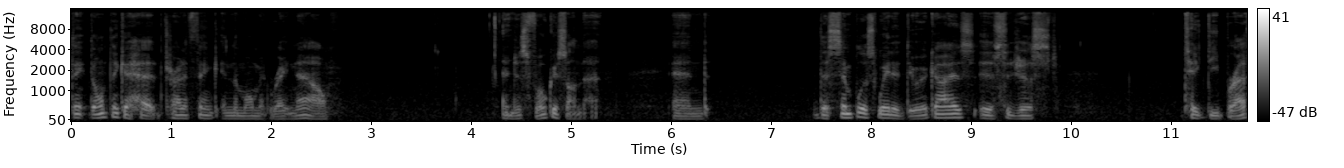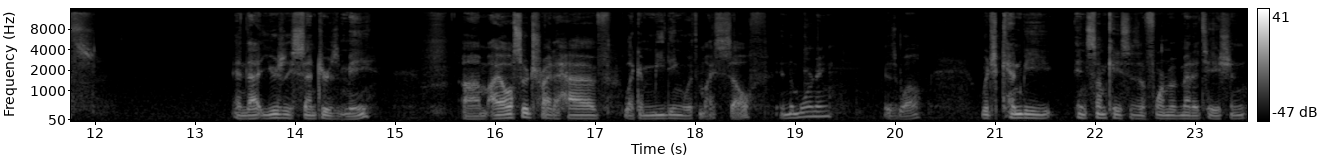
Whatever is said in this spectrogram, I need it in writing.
think, don't think ahead. Try to think in the moment right now, and just focus on that. And the simplest way to do it, guys, is to just take deep breaths, and that usually centers me. Um, I also try to have like a meeting with myself in the morning as well, which can be in some cases a form of meditation.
